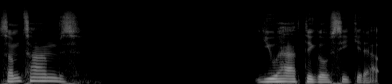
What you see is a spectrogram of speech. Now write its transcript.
Sometimes you have to go seek it out.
